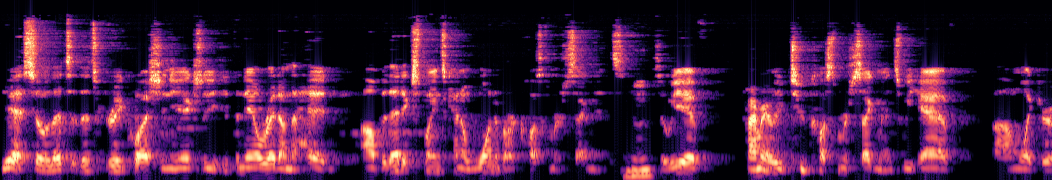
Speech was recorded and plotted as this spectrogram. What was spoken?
Yeah, so that's a, that's a great question. You actually hit the nail right on the head. Uh, but that explains kind of one of our customer segments. Mhm. So we have primarily two customer segments. We have um, like your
